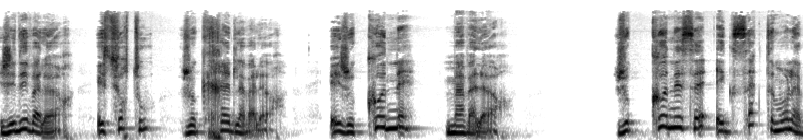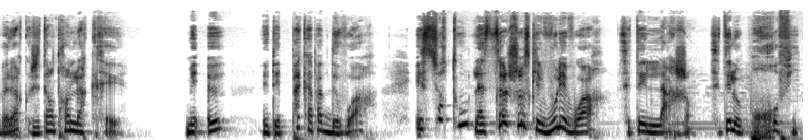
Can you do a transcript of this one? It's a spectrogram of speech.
j'ai des valeurs et surtout, je crée de la valeur. Et je connais ma valeur. Je connaissais exactement la valeur que j'étais en train de leur créer. Mais eux n'étaient pas capables de voir. Et surtout, la seule chose qu'ils voulaient voir, c'était l'argent, c'était le profit.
